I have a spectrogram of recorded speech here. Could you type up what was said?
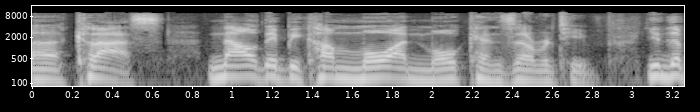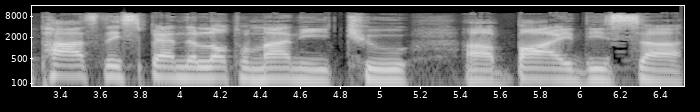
uh, class, now they become more and more conservative. In the past, they spend a lot of money to uh, buy this uh,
